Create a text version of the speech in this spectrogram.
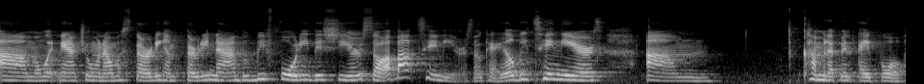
Um, I went natural when I was 30. I'm 39, but be 40 this year. So about 10 years, okay? It'll be 10 years um, coming up in April.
